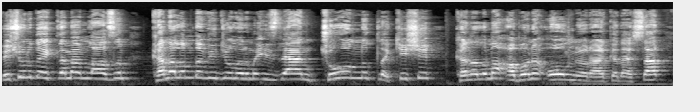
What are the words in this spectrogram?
Ve şunu da eklemem lazım. Kanalımda videolarımı izleyen çoğunlukla kişi kanalıma abone olmuyor arkadaşlar.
